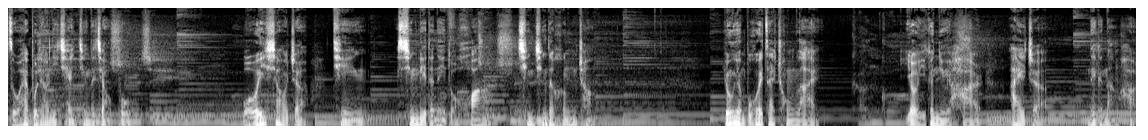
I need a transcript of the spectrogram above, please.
阻碍不了你前进的脚步。我微笑着听心里的那朵花轻轻的哼唱。永远不会再重来。有一个女孩爱着那个男孩。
